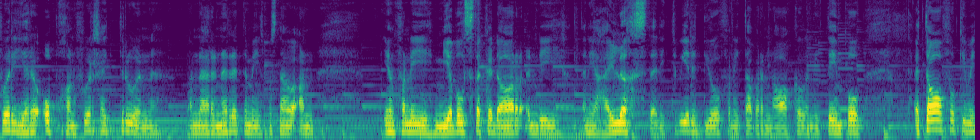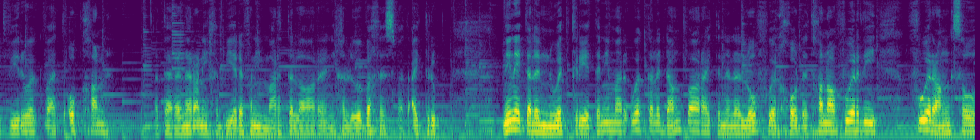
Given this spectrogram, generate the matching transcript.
voor die Here opgaan voor sy troon, dan herinner dit 'n mens mos nou aan een van die meubelstukke daar in die in die heiligste, die tweede deel van die tabernakel in die tempel, 'n tafeltjie met wierook wat opgaan wat herinner aan die gebede van die martelare en die gelowiges wat uitroep nie net hulle noodkrete nie maar ook hulle dankbaarheid en hulle lof voor God. Dit gaan daar voor die voorhangsel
